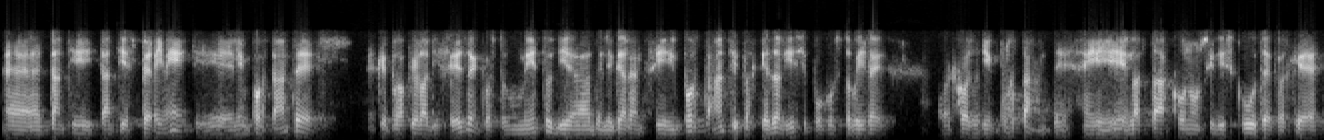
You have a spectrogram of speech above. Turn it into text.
eh, tanti, tanti esperimenti e l'importante è che proprio la difesa in questo momento dia delle garanzie importanti perché da lì si può costruire qualcosa di importante e l'attacco non si discute perché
